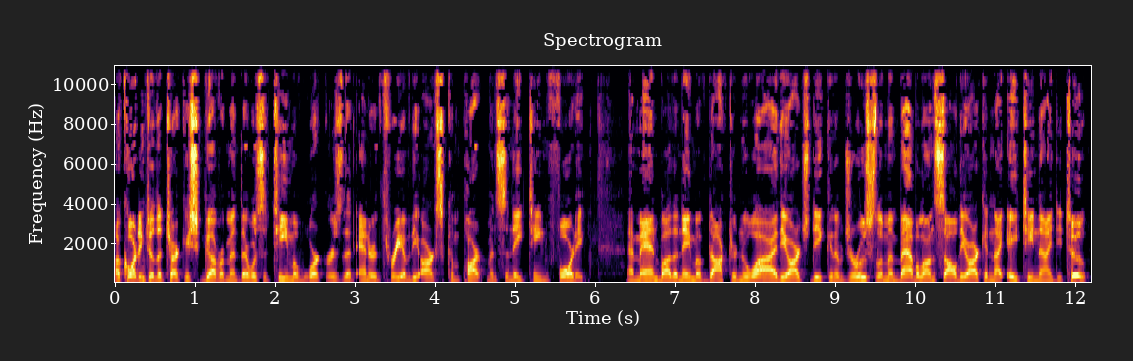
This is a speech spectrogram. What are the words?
According to the Turkish government, there was a team of workers that entered three of the Ark's compartments in 1840. A man by the name of Dr. Nouri, the Archdeacon of Jerusalem and Babylon, saw the Ark in 1892.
